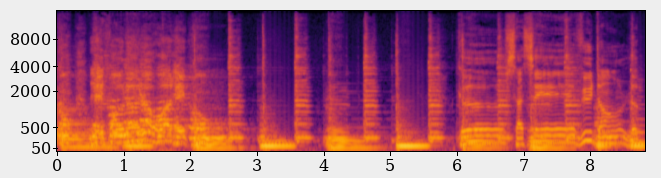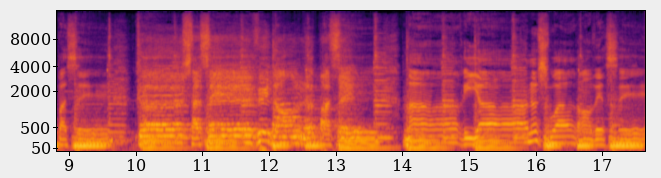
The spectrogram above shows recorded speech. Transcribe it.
qu'on détrône le roi des cons. Que ça s'est vu dans le passé, que ça s'est vu dans le passé. Marianne soit renversée,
